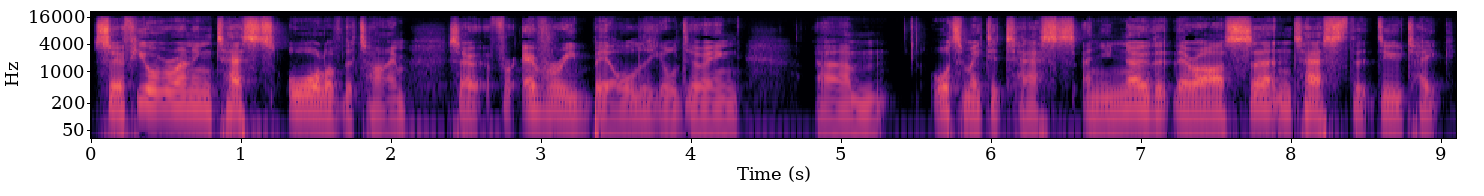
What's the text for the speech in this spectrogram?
So if you're running tests all of the time, so for every build you're doing um, automated tests, and you know that there are certain tests that do take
